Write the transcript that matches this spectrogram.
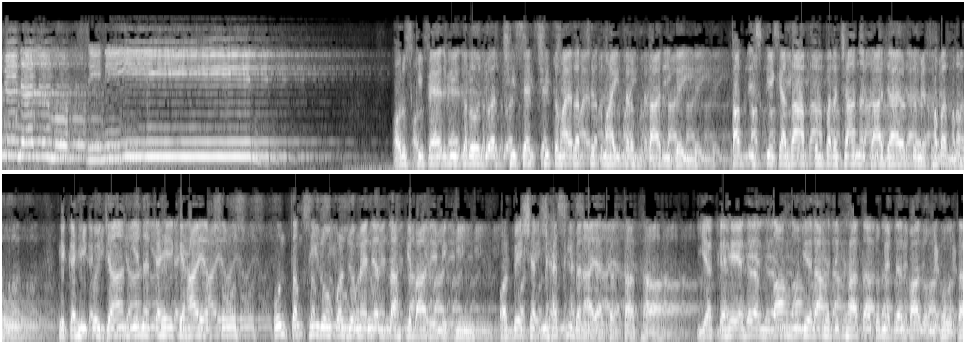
من المحسنين. اور اس کی پیروی کرو جو اچھی سے اچھی تمہارے رب سے تمہاری طرف اتاری گئی۔ قبل اس کے کہ عذاب تم پر اچانک آ جائے اور تمہیں خبر نہ ہو کہ کہیں کوئی جان یہ نہ کہے کہ ہائے افسوس، ان تقسیروں پر جو میں نے اللہ کے بارے میں کی اور بے شک میں ہنسی بنایا کرتا تھا۔ یا کہے، اگر اللہ مجھے راہ دکھاتا تو میں ڈر والوں میں ہوتا۔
